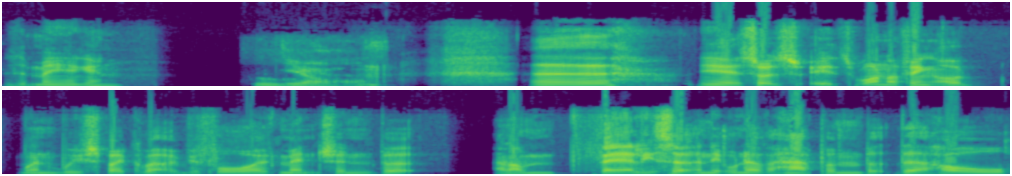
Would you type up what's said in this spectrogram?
is it me again? Yeah. Uh, yeah. So it's it's one I think I when we've spoke about it before I've mentioned, but and I'm fairly certain it will never happen. But the whole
